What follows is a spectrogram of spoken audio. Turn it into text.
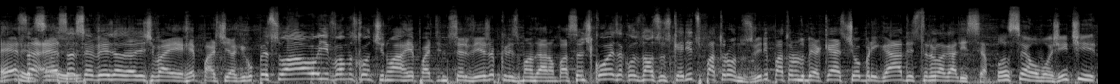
Essa, É isso essa cerveja a gente vai repartir aqui com o pessoal e vamos continuar repartindo cerveja, porque eles mandaram bastante coisa com os nossos queridos patronos. Vire patrono do Beercast, obrigado, Estrela Galícia. Anselmo, a gente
